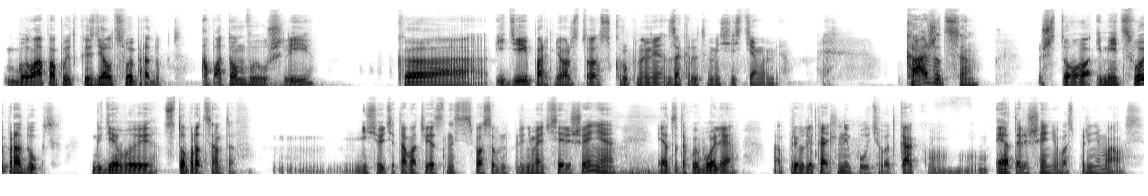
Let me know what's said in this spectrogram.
была попытка сделать свой продукт, а потом вы ушли к идее партнерства с крупными закрытыми системами. Кажется, что иметь свой продукт, где вы 100% несете там ответственность и способны принимать все решения, это такой более а, привлекательный путь. Вот как это решение воспринималось?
